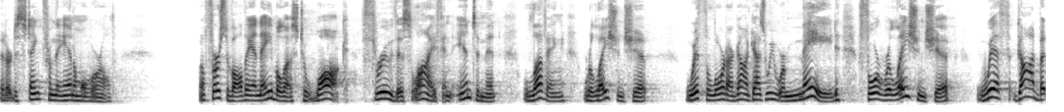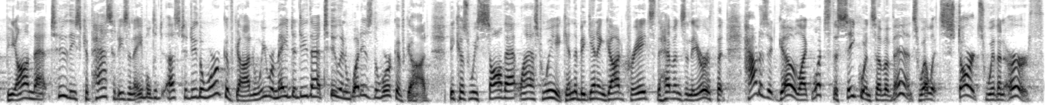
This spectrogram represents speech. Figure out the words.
that are distinct from the animal world? Well, first of all, they enable us to walk through this life in intimate, loving relationship with the Lord our God. Guys, we were made for relationship with God, but beyond that, too, these capacities enabled us to do the work of God, and we were made to do that too. And what is the work of God? Because we saw that last week. In the beginning, God creates the heavens and the earth, but how does it go? Like, what's the sequence of events? Well, it starts with an earth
